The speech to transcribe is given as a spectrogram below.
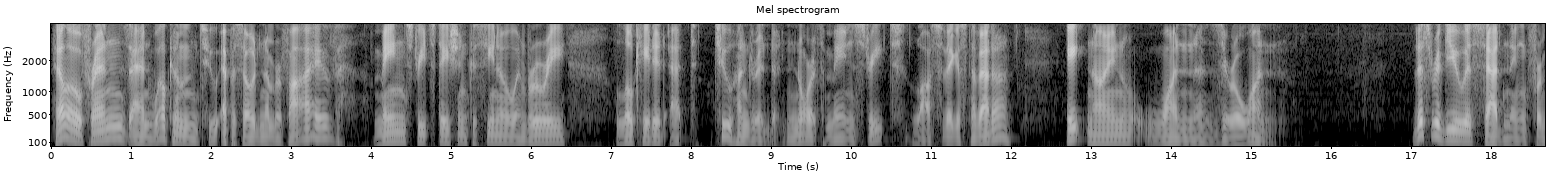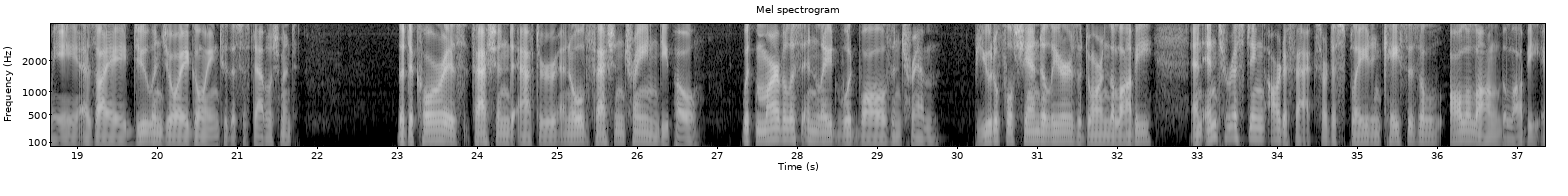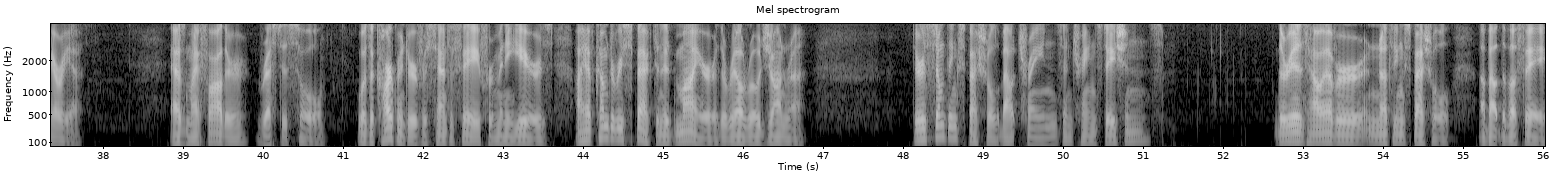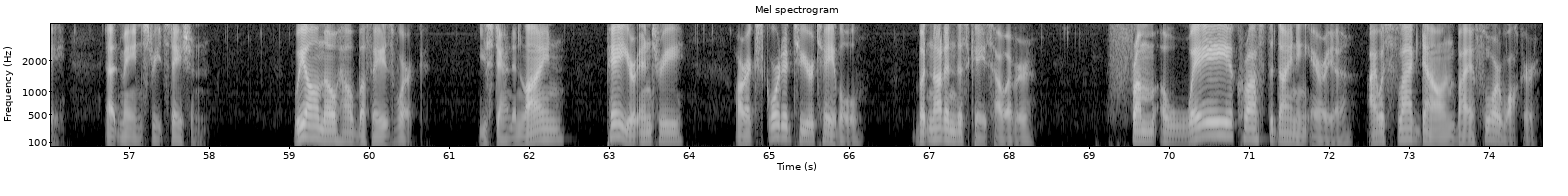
Hello, friends, and welcome to episode number five Main Street Station Casino and Brewery, located at 200 North Main Street, Las Vegas, Nevada, 89101. This review is saddening for me as I do enjoy going to this establishment. The decor is fashioned after an old fashioned train depot, with marvelous inlaid wood walls and trim. Beautiful chandeliers adorn the lobby, and interesting artifacts are displayed in cases all along the lobby area. As my father, rest his soul, was a carpenter for Santa Fe for many years, I have come to respect and admire the railroad genre. There is something special about trains and train stations. There is, however, nothing special about the buffet at Main Street Station. We all know how buffets work. You stand in line, pay your entry, are escorted to your table, but not in this case, however. From away across the dining area, I was flagged down by a floor walker.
